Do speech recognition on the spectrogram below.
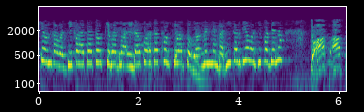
تھے ان کا وظیفہ آتا تھا اس کے بعد والدہ کو آتا تھا اس کے بعد تو گورنمنٹ نے بند ہی کر دیا وظیفہ دینا۔ تو آپ آپ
